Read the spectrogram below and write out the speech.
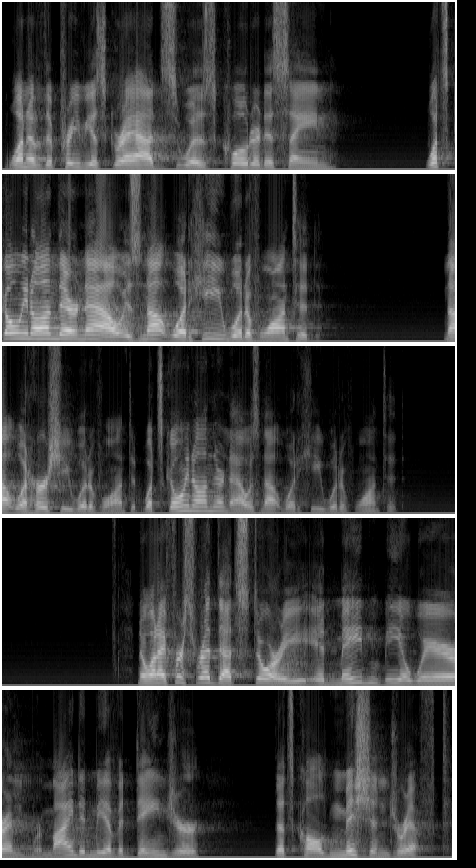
One of the previous grads was quoted as saying, What's going on there now is not what he would have wanted, not what Hershey would have wanted. What's going on there now is not what he would have wanted. Now, when I first read that story, it made me aware and reminded me of a danger that's called mission drift.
